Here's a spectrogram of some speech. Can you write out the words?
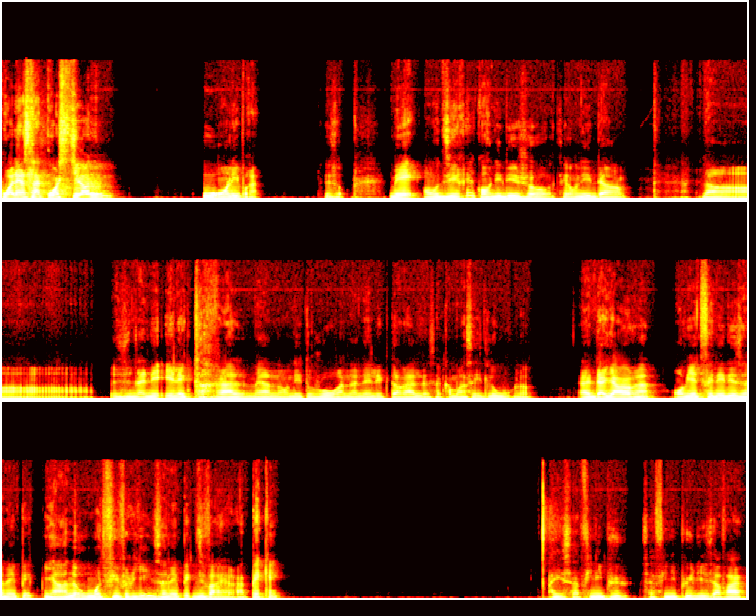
Quoi est la question? Où on les prend? C'est ça. Mais on dirait qu'on est déjà, on est dans, dans une année électorale, man. On est toujours en année électorale, ça commence à être lourd. Euh, d'ailleurs, hein, on vient de finir des Olympiques, il y en a au mois de février, les Olympiques d'hiver à Pékin. Et ça finit plus, ça finit plus les affaires.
